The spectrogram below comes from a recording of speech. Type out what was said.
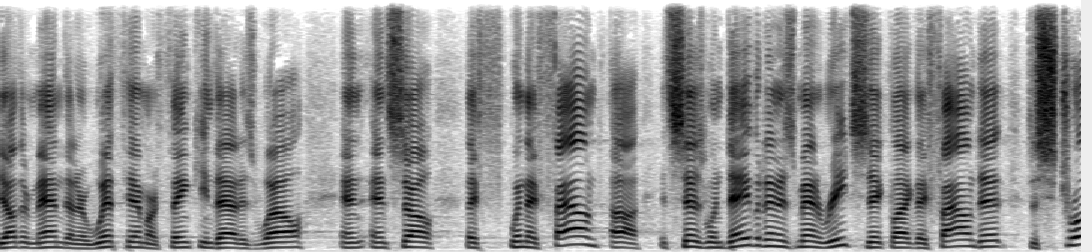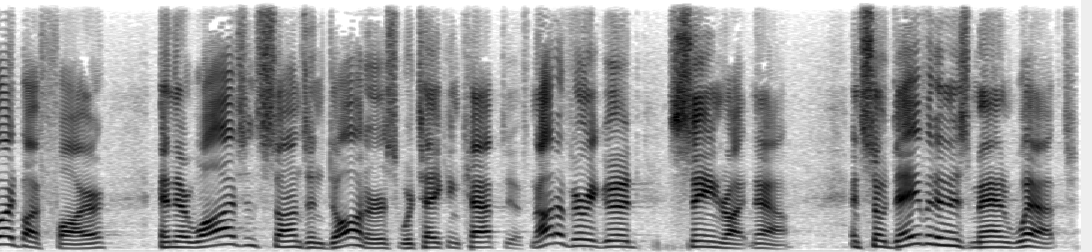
The other men that are with him are thinking that as well. And, and so they, when they found, uh, it says, when David and his men reached Ziklag, they found it destroyed by fire and their wives and sons and daughters were taken captive. Not a very good scene right now. And so David and his men wept.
